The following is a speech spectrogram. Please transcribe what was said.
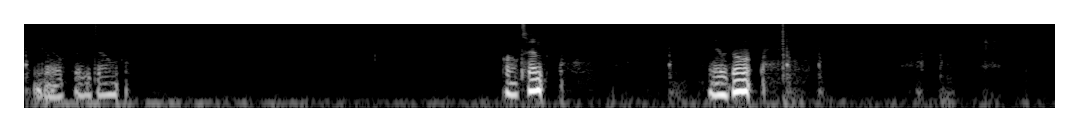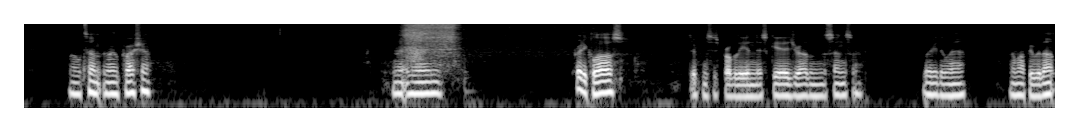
I think oil's further down. Oil temp. Here we go. Oil temp oil pressure. Net range. Pretty close. Difference is probably in this gauge rather than the sensor. But either way, I'm happy with that.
